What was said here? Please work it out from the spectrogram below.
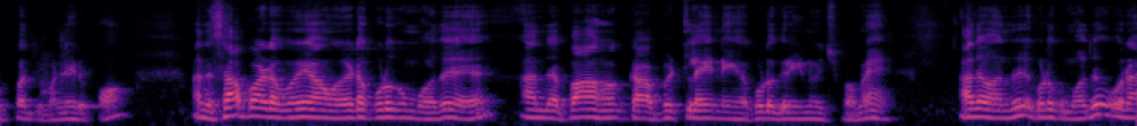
உற்பத்தி பண்ணியிருப்போம். அந்த சாப்பாடை போய் அவங்ககிட்ட கொடுக்கும்போது அந்த பாகக்காய் பிட்லை நீங்கள் கொடுக்குறீங்கன்னு வச்சுப்போமே அதை வந்து கொடுக்கும்போது ஒரு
